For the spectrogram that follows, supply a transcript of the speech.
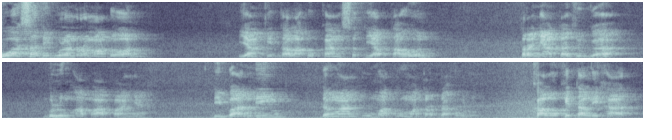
Puasa di bulan Ramadan yang kita lakukan setiap tahun ternyata juga belum apa-apanya dibanding dengan umat-umat terdahulu. Kalau kita lihat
